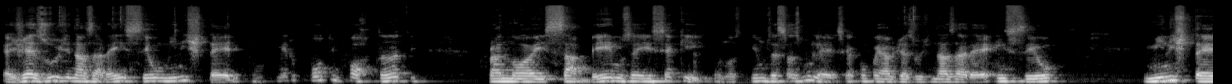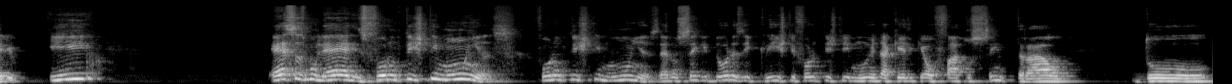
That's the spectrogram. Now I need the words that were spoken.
é, Jesus de Nazaré em seu ministério. Então, primeiro ponto importante para nós sabermos é esse aqui. Então, nós tínhamos essas mulheres que acompanhavam Jesus de Nazaré em seu ministério. E essas mulheres foram testemunhas, foram testemunhas, eram seguidoras de Cristo e foram testemunhas daquele que é o fato central do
